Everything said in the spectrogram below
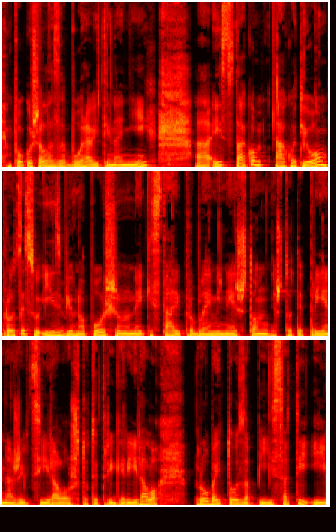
pokušala zaboraviti na njih. Isto tako, ako ti u ovom procesu izbiju na površinu neki stari problemi, nešto što te prije naživciralo, što te trigeriralo, probaj to zapisati i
